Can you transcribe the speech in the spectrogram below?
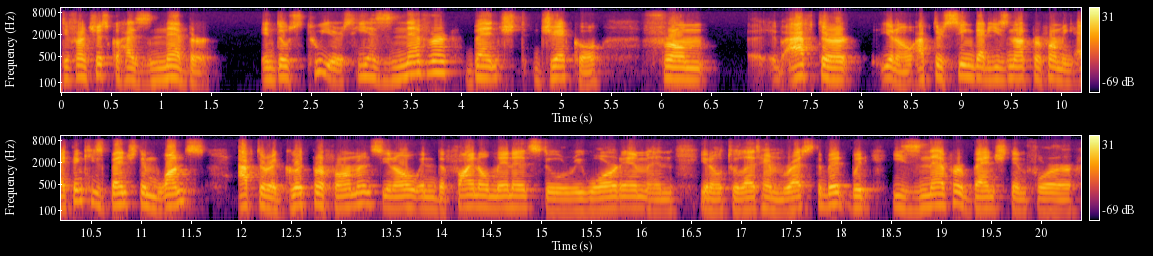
Di Francesco has never in those two years he has never benched Dzeko from uh, after you know after seeing that he's not performing I think he's benched him once after a good performance, you know, in the final minutes to reward him and you know to let him rest a bit. But he's never benched him for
